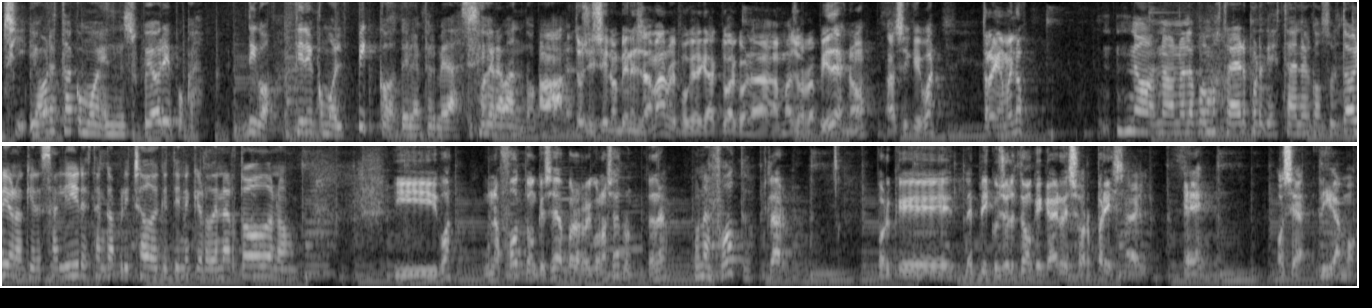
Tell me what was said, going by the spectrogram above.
Sí, y ahora está como en su peor época. Digo, tiene como el pico de la enfermedad. Se fue agravando. Ah, entonces hicieron bien en llamarme porque hay que actuar con la mayor rapidez, ¿no? Así que bueno, tráigamelo. No, no, no lo podemos traer porque está en el consultorio, no quiere salir, está encaprichado de que tiene que ordenar todo, no. Y bueno, una foto, aunque sea, para reconocerlo, ¿tendrá? ¿Una foto? Claro. Porque, le explico, yo le tengo que caer de sorpresa a él, ¿eh? O sea, digamos,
